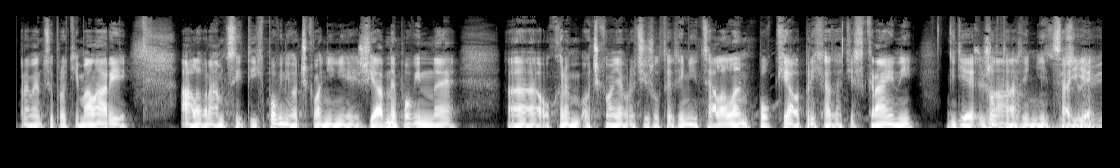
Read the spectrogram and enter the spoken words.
prevenciu proti malárii, ale v rámci tých povinných očkovaní nie je žiadne povinné okrem očkovania proti žltej zimnice, ale len pokiaľ prichádzate z krajiny, kde žltá zimnica je.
